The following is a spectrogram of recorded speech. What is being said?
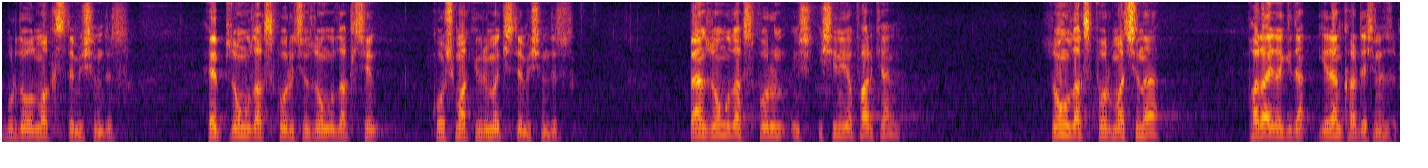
burada olmak istemişimdir. Hep Zonguldak Spor için, Zonguldak için koşmak, yürümek istemişimdir. Ben Zonguldak Spor'un iş- işini yaparken Zonguldak Spor maçına parayla giden, giren kardeşinizim.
